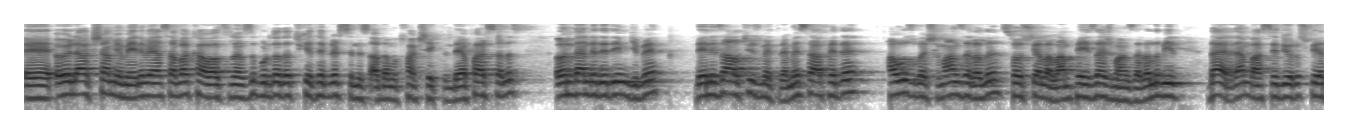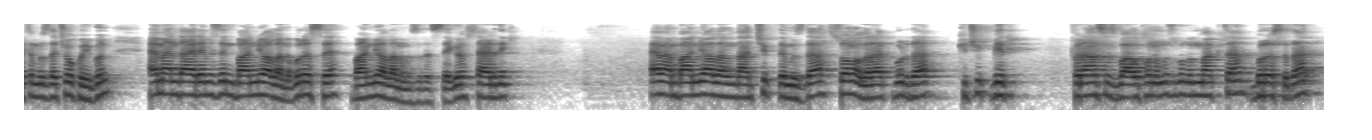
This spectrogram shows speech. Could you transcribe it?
e, öğle akşam yemeğini veya sabah kahvaltılarınızı burada da tüketebilirsiniz ada mutfak şeklinde yaparsanız. Önden de dediğim gibi denize 600 metre mesafede havuz başı manzaralı, sosyal alan, peyzaj manzaralı bir daireden bahsediyoruz. Fiyatımız da çok uygun. Hemen dairemizin banyo alanı burası. Banyo alanımızı da size gösterdik. Hemen banyo alanından çıktığımızda son olarak burada küçük bir Fransız balkonumuz bulunmakta. Burası da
